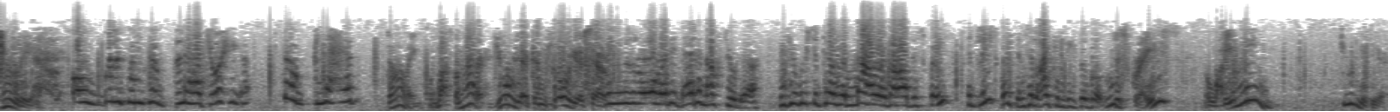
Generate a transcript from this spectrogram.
Julia! Oh, Willis, I'm so glad you're here. So glad. Darling, what's the matter? Julia, uh, control yourself. Things are already bad enough, Julia. If you wish to tell him now of our disgrace, at least wait until I can leave the room. Disgrace? What do you mean? Julia, dear,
